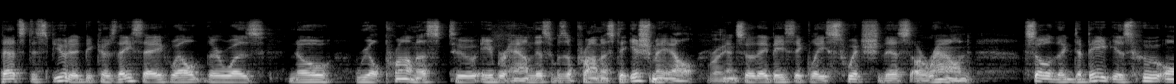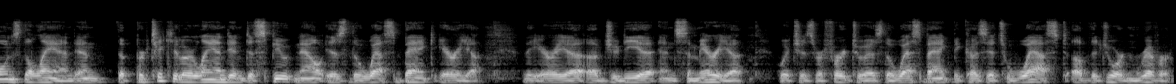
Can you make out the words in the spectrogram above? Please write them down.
That's disputed because they say, well, there was no real promise to Abraham. This was a promise to Ishmael. Right. And so they basically switch this around. So the debate is who owns the land, and the particular land in dispute now is the West Bank area, the area of Judea and Samaria, which is referred to as the West Bank because it's west of the Jordan River.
